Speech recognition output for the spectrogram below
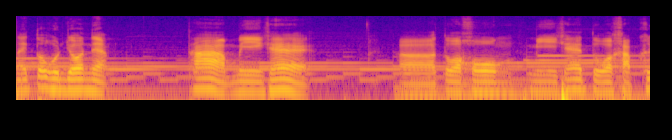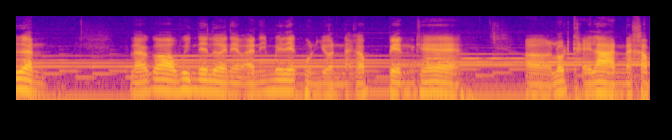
ในตัวหุ่นยนต์เนี่ยถ้ามีแค่ ตัวโครงมีแค่ตัวขับเคลื่อน แล้วก็วิ่งได้เลยเนี่ยอันนี้ไม่เรียกหุ่นยนต์นะครับ เป็นแค่รถไขลานนะครับ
